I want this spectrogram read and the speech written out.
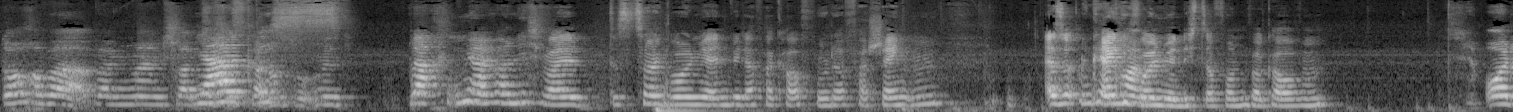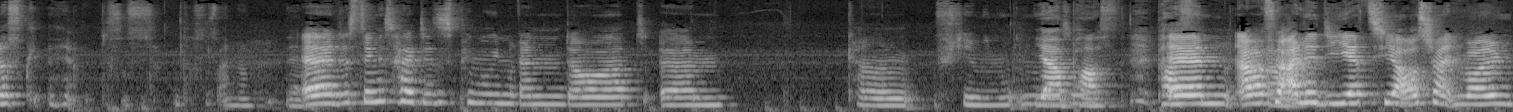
Doch, aber bei meinem Schreibtisch Ja, ist gerade noch das- so mit. Dachten wir einfach nicht, weil das Zeug wollen wir entweder verkaufen oder verschenken. Also eigentlich komm. wollen wir nichts davon verkaufen. Oh, das. Ja, das ist. Das ist eine. Ja. Äh, das Ding ist halt, dieses Pinguinrennen dauert, ähm, keine Ahnung, vier Minuten. ja, so. passt. Passt. Ähm, aber für alle, die jetzt hier ausschalten wollen,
